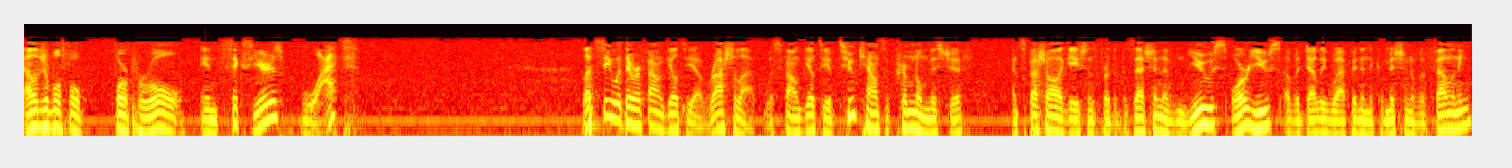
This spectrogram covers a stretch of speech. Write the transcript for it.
eligible for, for parole in six years? What? Let's see what they were found guilty of. Rushalapp was found guilty of two counts of criminal mischief and special allegations for the possession of use or use of a deadly weapon in the commission of a felony,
